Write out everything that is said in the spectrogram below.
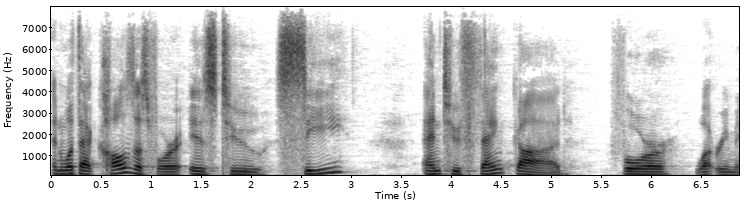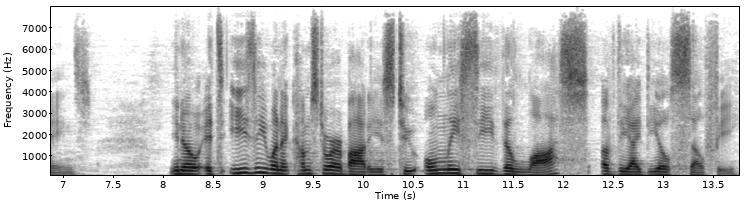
And what that calls us for is to see and to thank God for what remains. You know, it's easy when it comes to our bodies to only see the loss of the ideal selfie,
